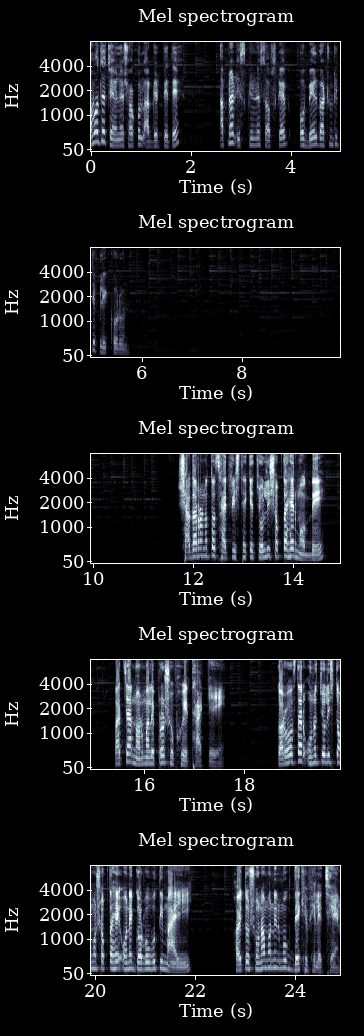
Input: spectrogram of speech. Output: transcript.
আমাদের চ্যানেলের সকল আপডেট পেতে আপনার স্ক্রিনে সাবস্ক্রাইব ও বেল বাটনটিতে ক্লিক করুন। সাধারণত সাঁত্রিশ থেকে চল্লিশ সপ্তাহের মধ্যে বাচ্চা নর্মালে প্রসব হয়ে থাকে। গর্ভাবস্থার উনচল্লিশতম সপ্তাহে অনেক গর্ভবতী মাই হয়তো সোনামণির মুখ দেখে ফেলেছেন।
